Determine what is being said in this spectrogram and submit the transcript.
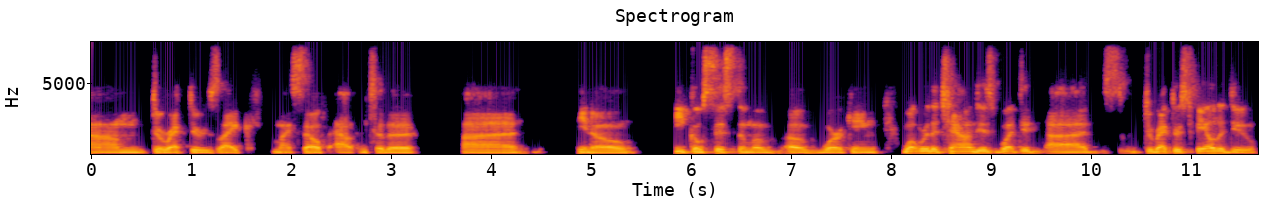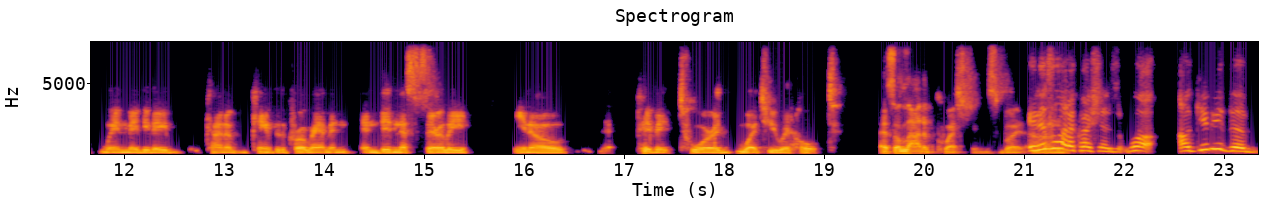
um, directors like myself out into the, uh, you know, ecosystem of of working? What were the challenges? What did uh, directors fail to do when maybe they kind of came to the program and and didn't necessarily, you know, pivot toward what you had hoped? That's a lot of questions, but It is a um, lot of questions. Well, I'll give you the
